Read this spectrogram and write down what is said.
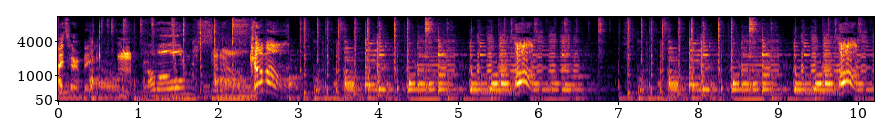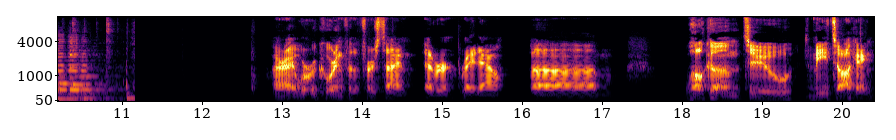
My turn, baby. Come on, sit down. Come on. Oh. Oh. All right, we're recording for the first time ever right now. Um, welcome to me talking.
